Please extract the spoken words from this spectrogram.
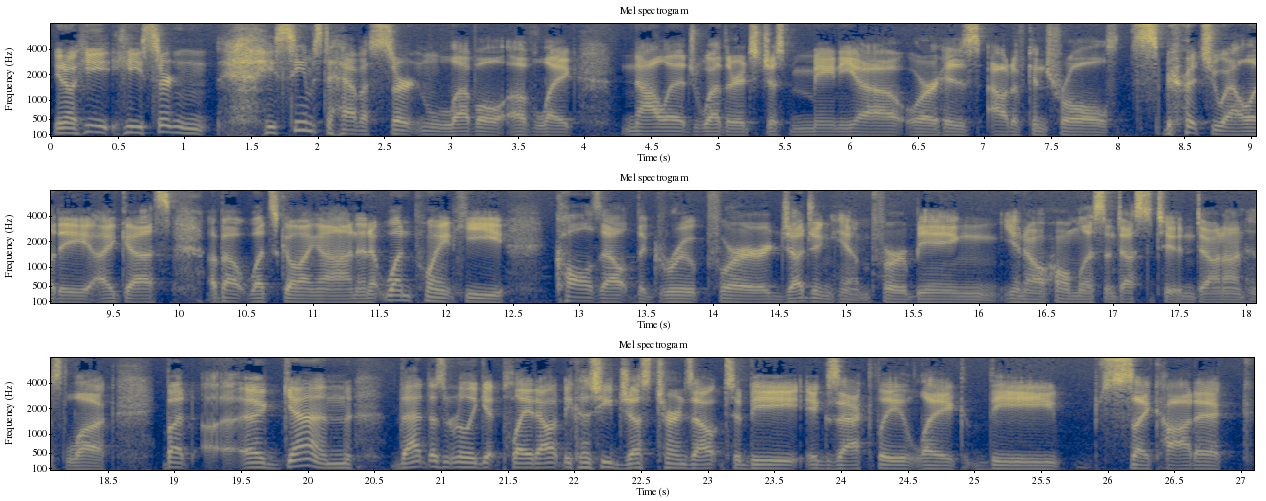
you know, he he certain he seems to have a certain level of like knowledge, whether it's just mania or his out of control spirituality, I guess, about what's going on. And at one point, he calls out the group for judging him for being, you know, homeless and destitute and down on his luck. But uh, again, that doesn't really get played out because he just turns out to be exactly like the psychotic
